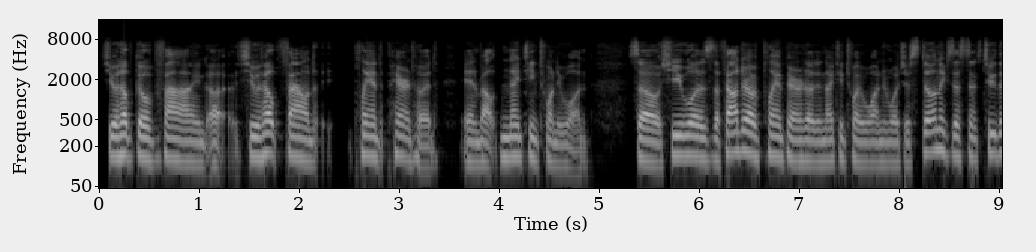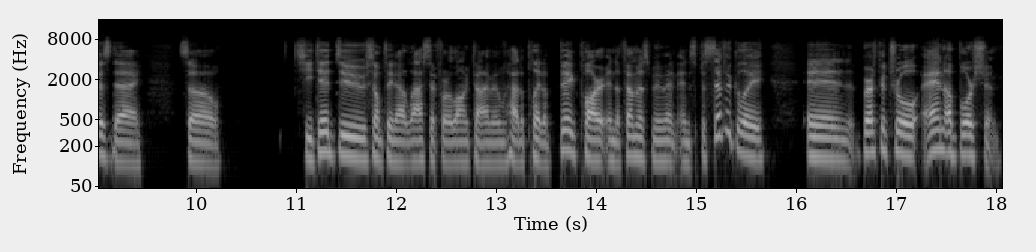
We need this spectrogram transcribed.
She would help go find. Uh, she would help found Planned Parenthood in about 1921. So she was the founder of Planned Parenthood in 1921, which is still in existence to this day. So she did do something that lasted for a long time and had played a big part in the feminist movement and specifically in birth control and abortion.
